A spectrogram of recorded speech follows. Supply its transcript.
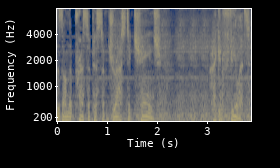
Is on the precipice of drastic change. I can feel it.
